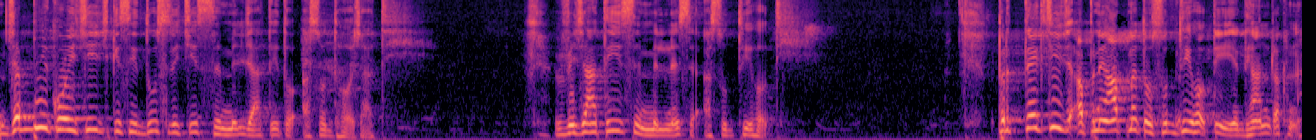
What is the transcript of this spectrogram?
जब भी कोई चीज़ किसी दूसरी चीज़ से मिल जाती तो अशुद्ध हो जाती। विजाति से मिलने से अशुद्धि होती। प्रत्येक चीज़ अपने आप में तो शुद्धि होती है ध्यान रखना।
